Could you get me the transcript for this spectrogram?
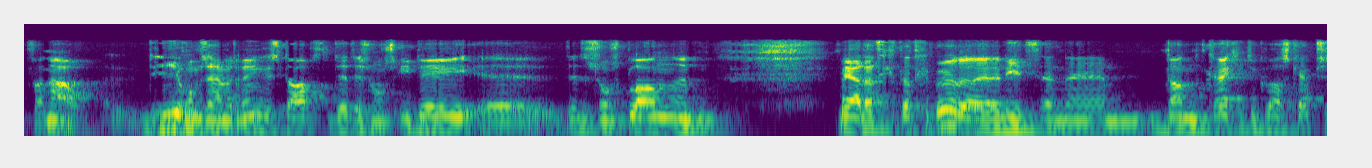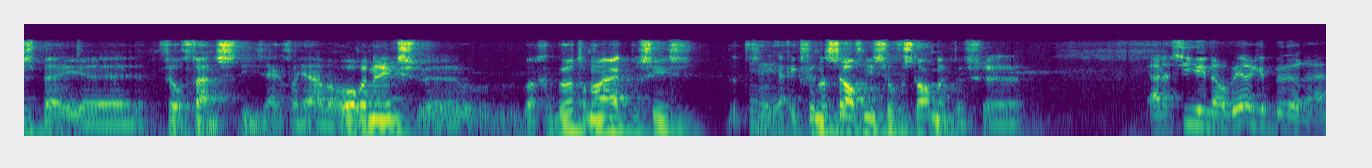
van nou, hierom zijn we erin gestapt, dit is ons idee, uh, dit is ons plan. En, maar ja, dat, dat gebeurde niet. En dan krijg je natuurlijk wel sceptisch bij veel fans die zeggen van ja, we horen niks, wat gebeurt er nou eigenlijk precies? Dat, Hmm. ja, ik vind dat zelf niet zo verstandig. Dus, ja, dat zie je nou weer gebeuren. Hè?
